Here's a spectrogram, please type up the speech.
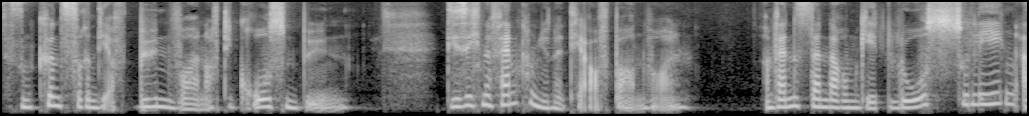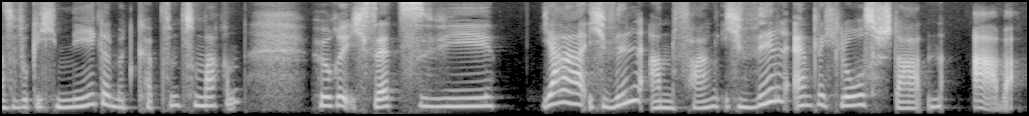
Das sind Künstlerinnen, die auf Bühnen wollen, auf die großen Bühnen, die sich eine Fan-Community aufbauen wollen. Und wenn es dann darum geht, loszulegen, also wirklich Nägel mit Köpfen zu machen, höre ich Sätze wie, ja, ich will anfangen, ich will endlich losstarten, aber,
